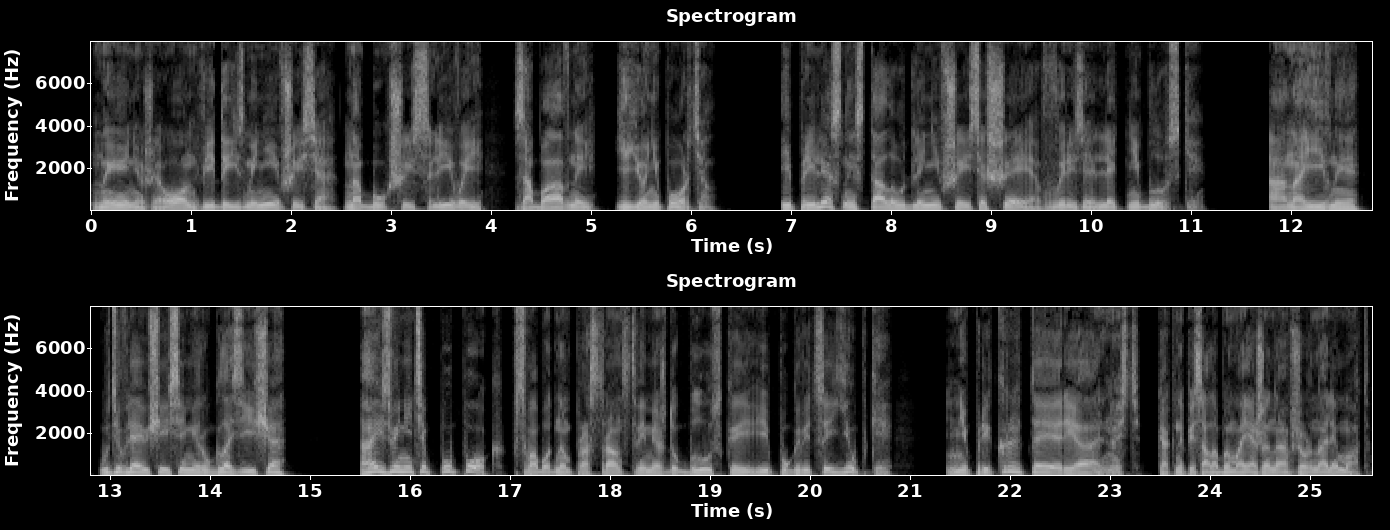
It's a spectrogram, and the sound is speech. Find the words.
Ныне же он, видоизменившийся, набухший сливой, забавный, ее не портил и прелестной стала удлинившаяся шея в вырезе летней блузки. А наивные, удивляющиеся миру глазища? А, извините, пупок в свободном пространстве между блузкой и пуговицей юбки. Неприкрытая реальность, как написала бы моя жена в журнале мод.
